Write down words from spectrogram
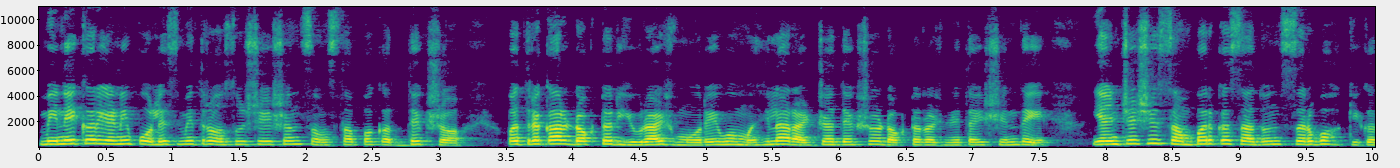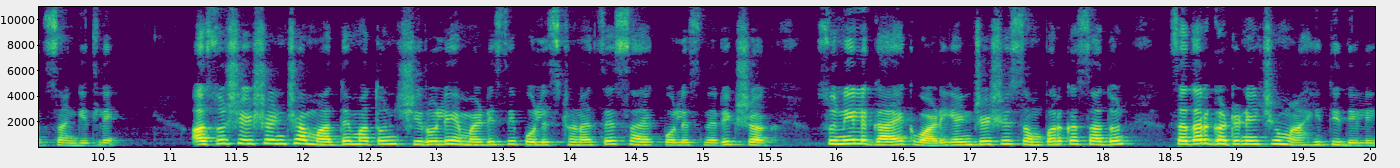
मिनेकर यांनी पोलीस मित्र असोसिएशन संस्थापक अध्यक्ष पत्रकार डॉक्टर युवराज मोरे व महिला राज्याध्यक्ष डॉक्टर रजनीताई शिंदे यांच्याशी संपर्क साधून सर्व हकीकत सांगितले. असोसिएशनच्या माध्यमातून शिरोली एमआयडीसी पोलीस ठाण्याचे सहाय्यक पोलीस निरीक्षक सुनील गायकवाड यांच्याशी संपर्क साधून सदर घटनेची माहिती दिली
